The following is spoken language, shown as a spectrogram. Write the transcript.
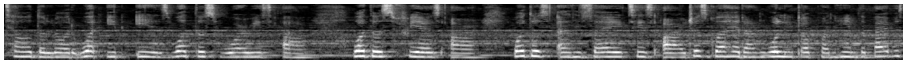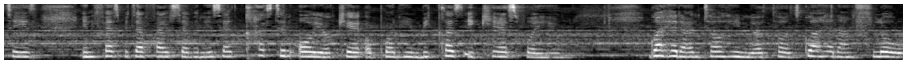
tell the Lord what it is, what those worries are, what those fears are, what those anxieties are. Just go ahead and roll it upon Him. The Bible says in 1 Peter 5 7, He said, Casting all your care upon Him because He cares for you. Go ahead and tell him your thoughts. Go ahead and flow.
